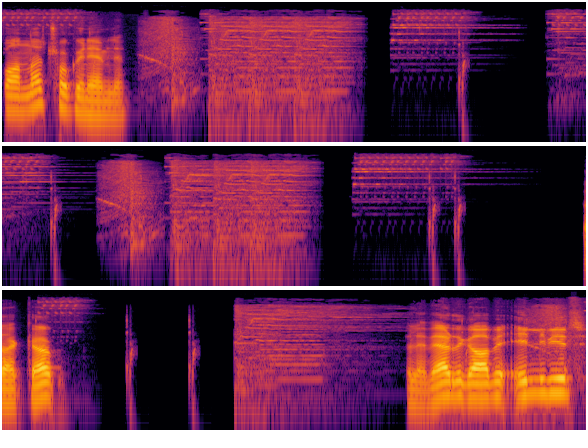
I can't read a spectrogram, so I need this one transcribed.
Puanlar çok önemli. Bir dakika. Böyle verdik abi 51.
